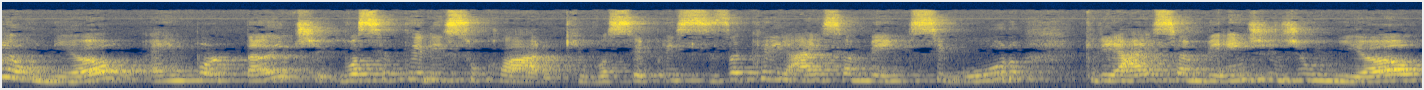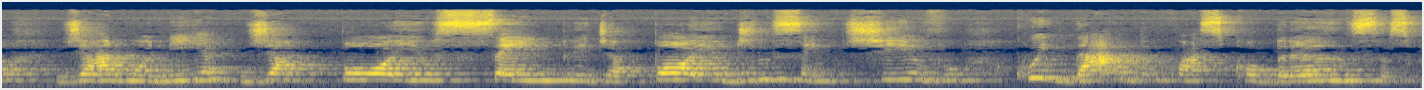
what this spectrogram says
reunião é importante você ter isso claro, que você precisa criar esse ambiente seguro, criar esse ambiente de união, de harmonia, de apoio sempre, de apoio, de incentivo cuidado com as cobranças,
